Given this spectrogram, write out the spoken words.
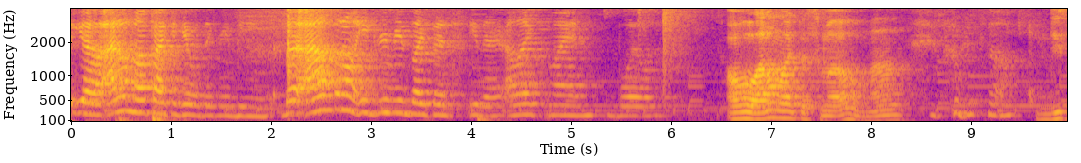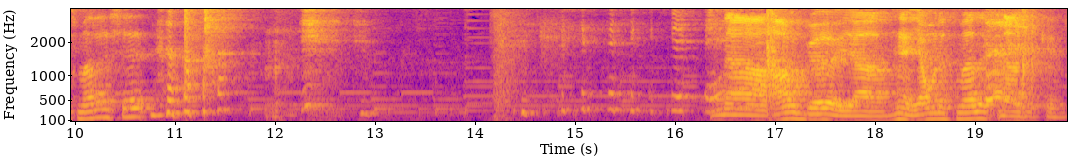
Yeah, I don't know if I could get with the green beans, but I also don't eat green beans like this either. I like mine boiled. Oh, I don't like the smell, man. so. Do you smell that shit? No, I'm good, y'all. Hey, y'all want to smell it? No, I'm just kidding.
